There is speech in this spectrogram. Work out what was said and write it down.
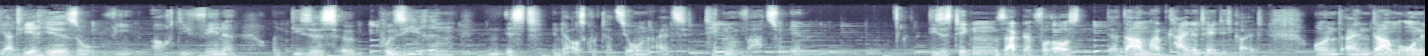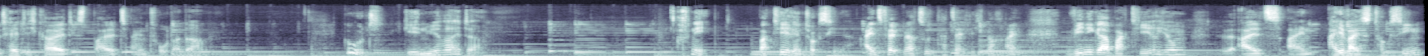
die Arterie sowie auch die Vene. Und dieses äh, Pulsieren ist in der Auskultation als Ticken wahrzunehmen. Dieses Ticken sagt einem voraus, der Darm hat keine Tätigkeit. Und ein Darm ohne Tätigkeit ist bald ein toter Darm. Gut, gehen wir weiter. Ach nee, Bakterientoxine. Eins fällt mir dazu tatsächlich noch ein. Weniger Bakterium äh, als ein Eiweißtoxin,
